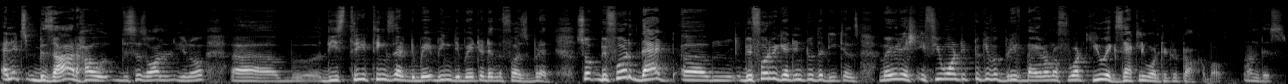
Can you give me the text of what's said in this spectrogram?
And it's bizarre how this is all, you know, uh, these three things are deba- being debated in the first breath. So before that, um, before we get into the details, Mayuresh, if you wanted to give a brief background of what you exactly wanted to talk about on this?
